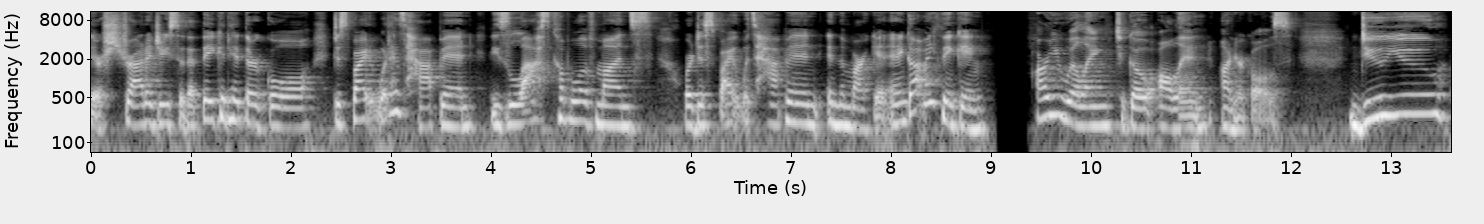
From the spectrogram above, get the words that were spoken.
their strategy so that they could hit their goal despite what has happened these last couple of months or despite what's happened in the market. And it got me thinking are you willing to go all in on your goals? Do you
